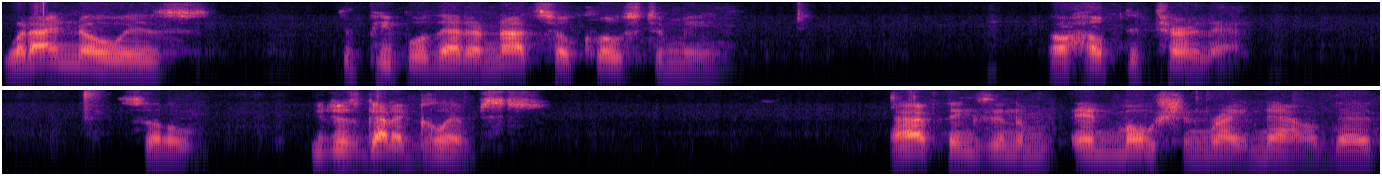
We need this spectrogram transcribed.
what I know is the people that are not so close to me will help deter that. So you just got a glimpse. I have things in in motion right now that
